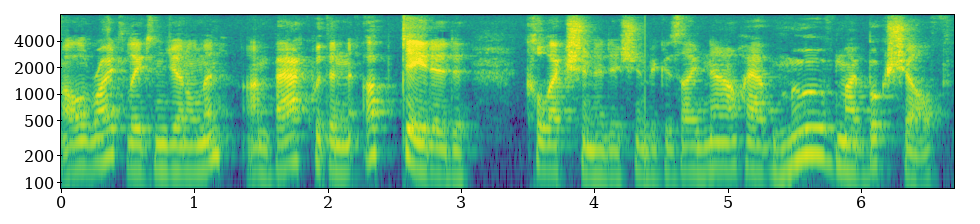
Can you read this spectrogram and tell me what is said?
All right, ladies and gentlemen, I'm back with an updated collection edition because I now have moved my bookshelf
